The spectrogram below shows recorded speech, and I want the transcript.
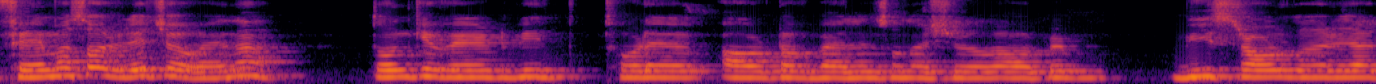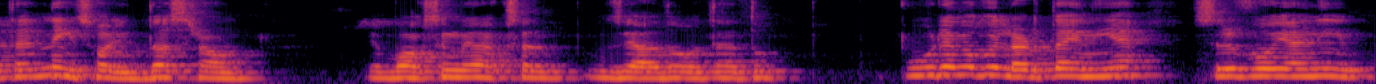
فیمس اور رچ ہو گئے نا، تو ان کے ویٹ بھی تھوڑے آؤٹ آف بیلنس ہونا شروع ہو گیا اور پھر بیس راؤنڈ گزر جاتے ہیں۔ نہیں سوری دس راؤنڈ یہ باکسنگ میں اکثر زیادہ ہوتے ہیں، تو پورے میں کوئی لڑتا ہی نہیں ہے۔ صرف وہ یعنی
